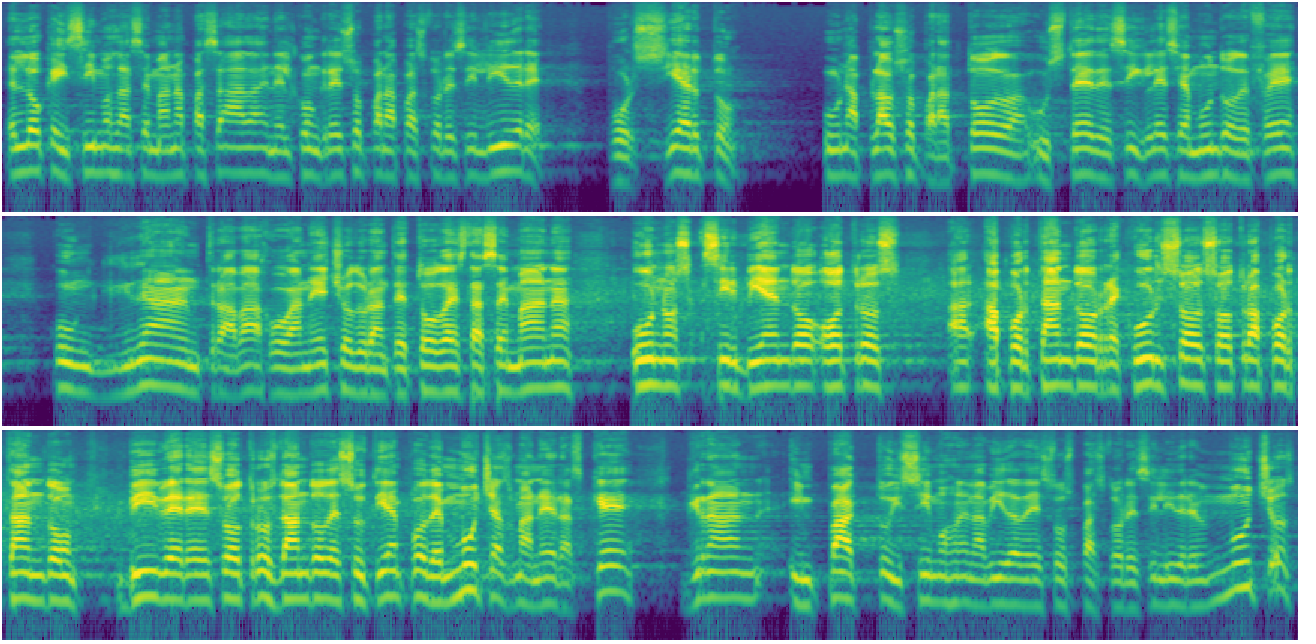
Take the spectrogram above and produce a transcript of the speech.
Es lo que hicimos la semana pasada en el Congreso para Pastores y Líderes. Por cierto, un aplauso para todos ustedes, Iglesia Mundo de Fe. Un gran trabajo han hecho durante toda esta semana, unos sirviendo, otros aportando recursos, otros aportando víveres, otros dando de su tiempo de muchas maneras. Qué gran impacto hicimos en la vida de esos pastores y líderes. Muchos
